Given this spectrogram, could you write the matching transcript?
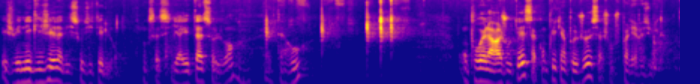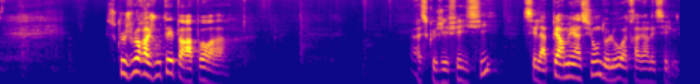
et je vais négliger la viscosité de l'eau. Donc ça, il y a état solvant, hein, état roux. On pourrait la rajouter, ça complique un peu le jeu ça ne change pas les résultats. Ce que je veux rajouter par rapport à ce que j'ai fait ici, c'est la perméation de l'eau à travers les cellules.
